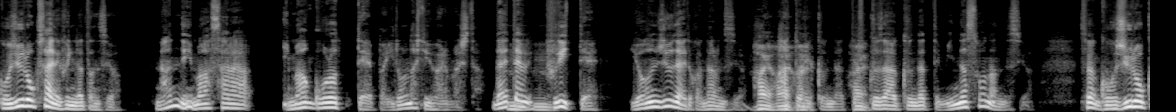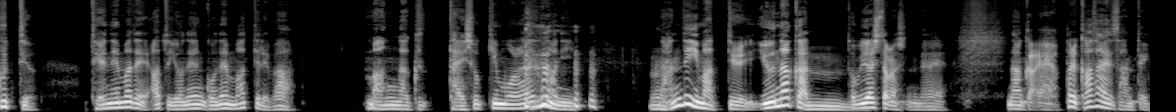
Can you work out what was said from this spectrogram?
56歳で不利になったんですよ。なんで今更今頃ってやっぱいろんな人言われました。大体うんうん不利って40代とかになるんですよ。はいはい羽鳥はい。君だってはい福沢君だってみんなそうなんですよ。それは56っていう定年まであと4年5年待ってれば満額退職金もらえるのに、うんなんで今っていう中うん飛び出してましたね。なんかやっぱり笠井さんって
